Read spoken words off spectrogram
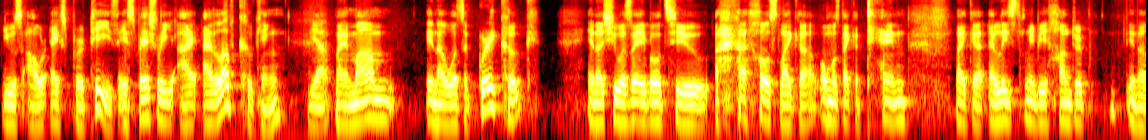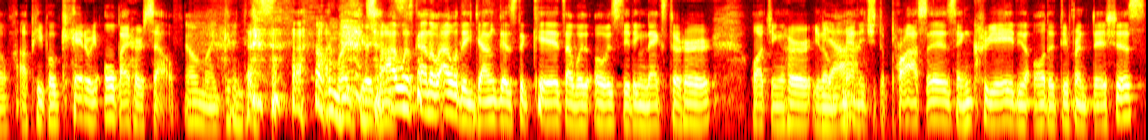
use our expertise especially i, I love cooking Yeah. my mom you know was a great cook you know she was able to host like a almost like a 10 like a, at least maybe 100 you know uh, people catering all by herself Oh my goodness. oh my goodness. so I was kind of I was the youngest of the kids. I was always sitting next to her, watching her, you know, Yeah. manage the process and create you know, all the different dishes.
